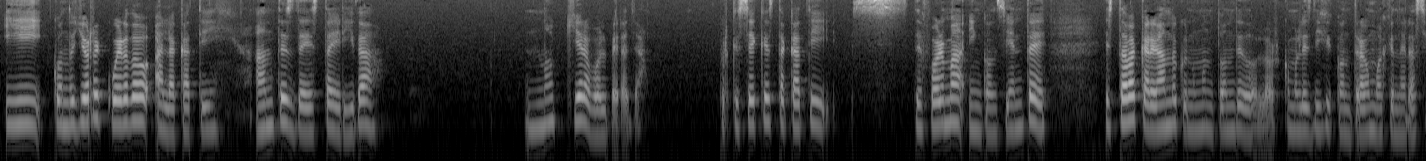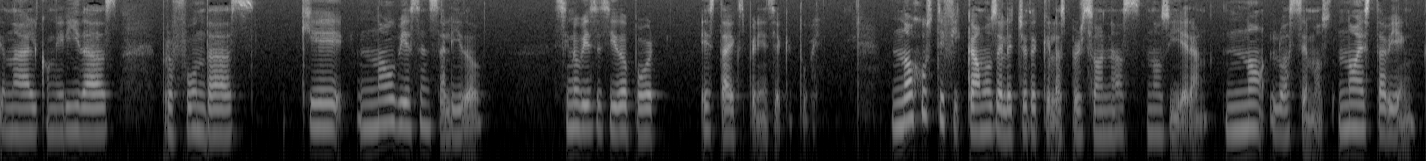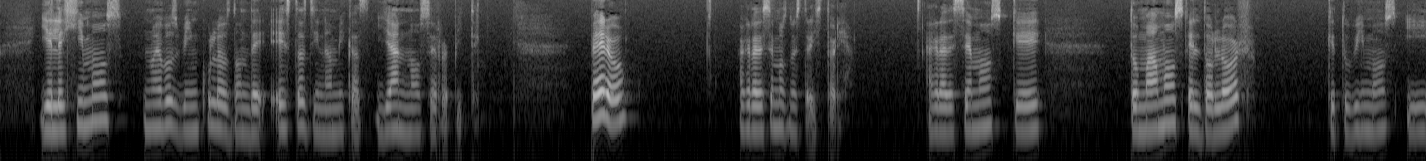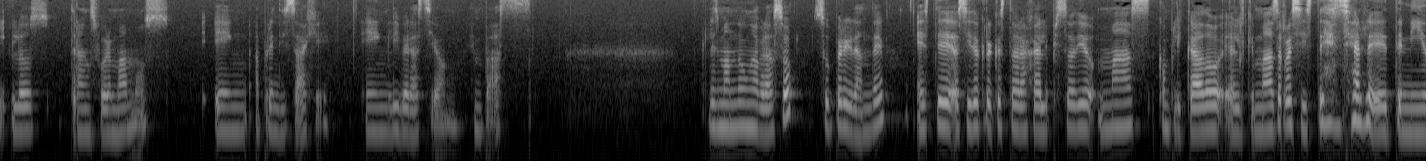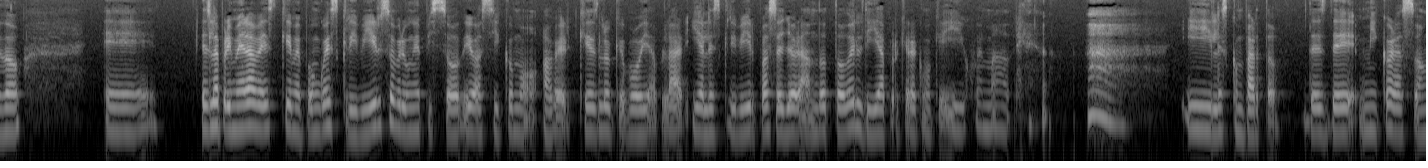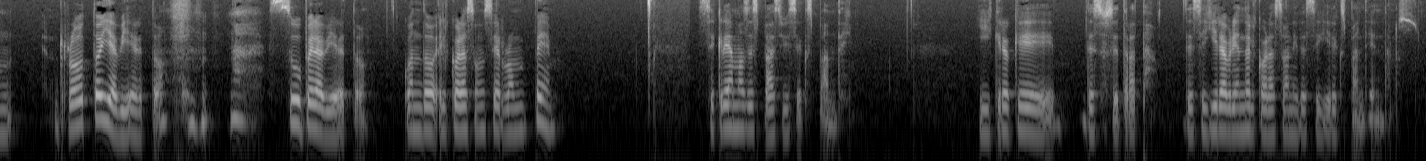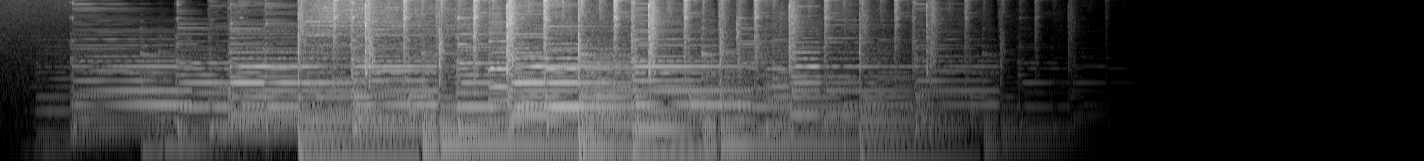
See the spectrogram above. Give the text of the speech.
Y cuando yo recuerdo a la Katy antes de esta herida, no quiero volver allá porque sé que esta Katy de forma inconsciente estaba cargando con un montón de dolor, como les dije, con trauma generacional, con heridas profundas que no hubiesen salido si no hubiese sido por esta experiencia que tuve. No justificamos el hecho de que las personas nos hieran, no lo hacemos, no está bien. Y elegimos nuevos vínculos donde estas dinámicas ya no se repiten. Pero agradecemos nuestra historia. Agradecemos que tomamos el dolor que tuvimos y los transformamos en aprendizaje, en liberación, en paz. Les mando un abrazo súper grande. Este ha sido creo que hasta ahora el episodio más complicado, el que más resistencia le he tenido. Eh, es la primera vez que me pongo a escribir sobre un episodio, así como a ver qué es lo que voy a hablar. Y al escribir pasé llorando todo el día porque era como que, hijo de madre. Y les comparto desde mi corazón roto y abierto, súper abierto. Cuando el corazón se rompe, se crea más espacio y se expande. Y creo que de eso se trata, de seguir abriendo el corazón y de seguir expandiéndonos.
